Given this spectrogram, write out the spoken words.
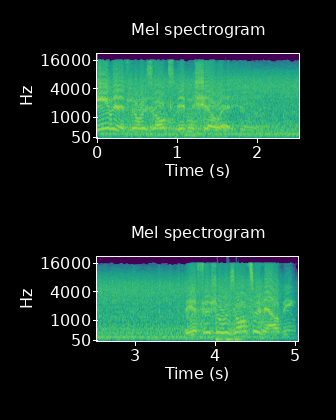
even if the results didn't show it. The official results are now being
